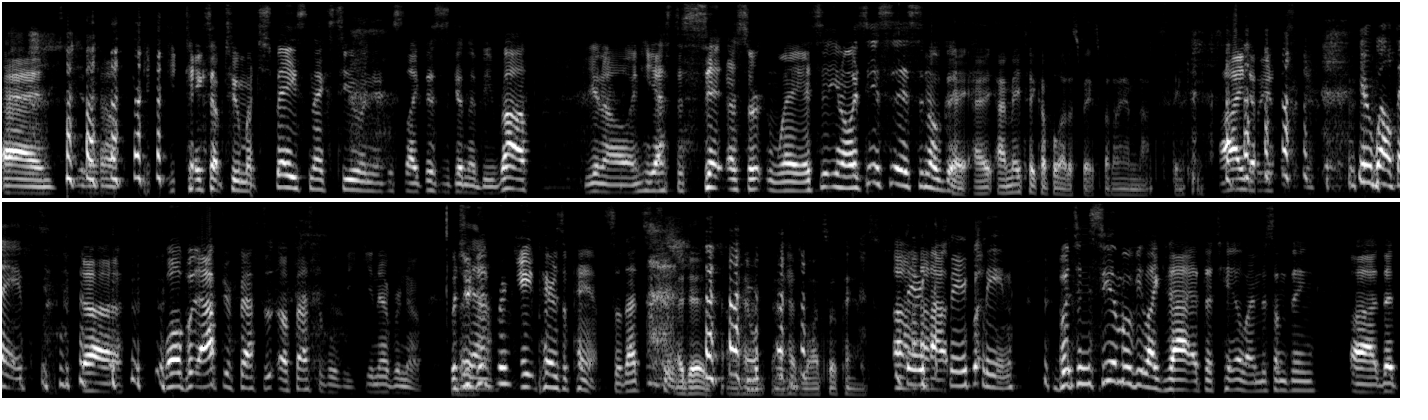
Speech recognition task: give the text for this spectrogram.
and you know he, he takes up too much space next to you and you're just like this is gonna be rough you know, and he has to sit a certain way. It's you know, it's it's it's no good. Hey, I, I may take up a lot of space, but I am not stinky. I know you're not stinky. You're well bathed. uh, well, but after fest- a festival week, you never know. But you yeah. did bring eight pairs of pants, so that's true. I did. I had I had lots of pants. Uh, very very but, clean. But to see a movie like that at the tail end of something uh, that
